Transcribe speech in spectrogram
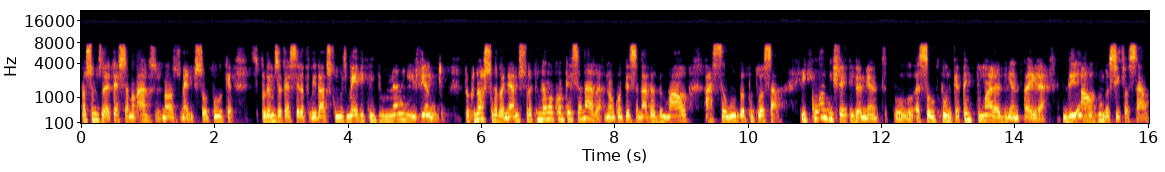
Nós somos até chamados, nós médicos de saúde pública, podemos até ser apelidados como os médicos do não evento, porque nós trabalhamos para que não aconteça nada, não aconteça nada de mal à saúde da população. E quando efetivamente a saúde pública tem que tomar a dianteira de alguma situação,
